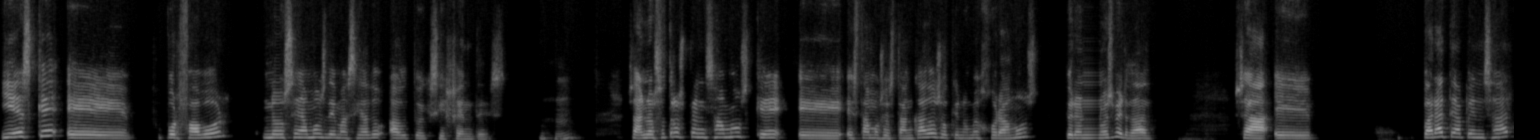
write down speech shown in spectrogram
y es que, eh, por favor, no seamos demasiado autoexigentes. O sea, nosotros pensamos que eh, estamos estancados o que no mejoramos, pero no es verdad. O sea, párate a pensar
